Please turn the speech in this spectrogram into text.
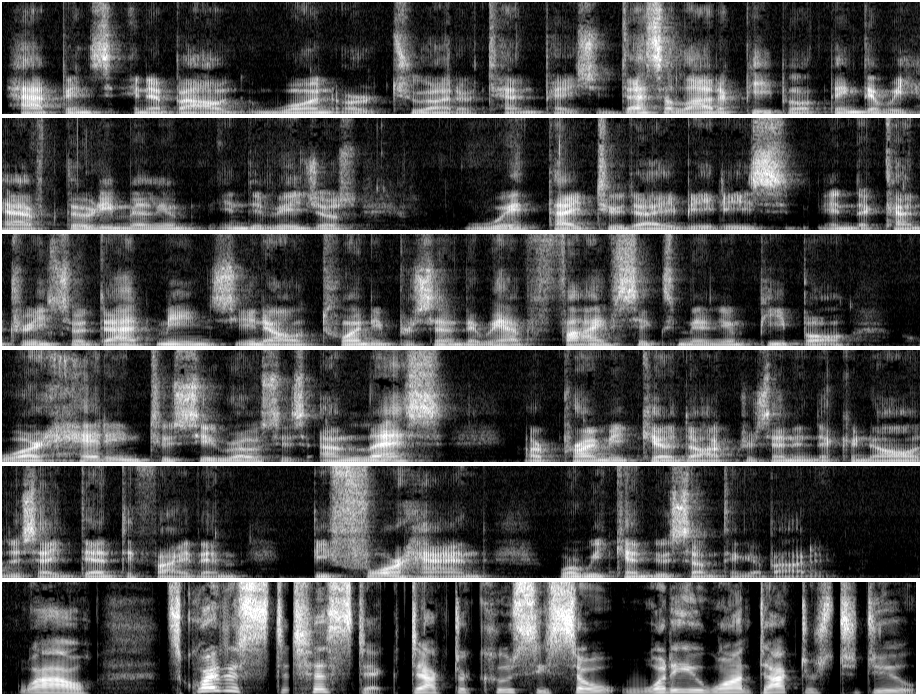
happens in about one or two out of 10 patients. That's a lot of people. Think that we have 30 million individuals with type 2 diabetes in the country. So that means, you know, 20% that we have 5, 6 million people who are heading to cirrhosis unless our primary care doctors and endocrinologists identify them beforehand where we can do something about it. Wow. It's quite a statistic, Dr. Cusi. So, what do you want doctors to do?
